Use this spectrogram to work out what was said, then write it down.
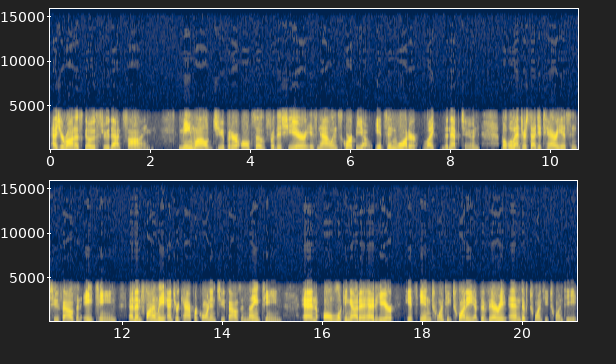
as Uranus goes through that sign. Meanwhile, Jupiter also for this year is now in Scorpio. It's in water, like the Neptune, but will enter Sagittarius in 2018 and then finally enter Capricorn in 2019. And all looking out ahead here, it's in 2020, at the very end of 2020,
